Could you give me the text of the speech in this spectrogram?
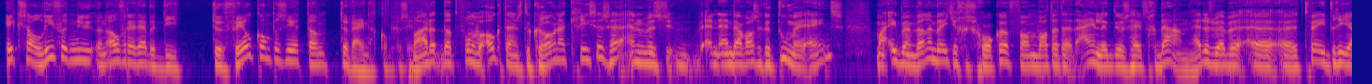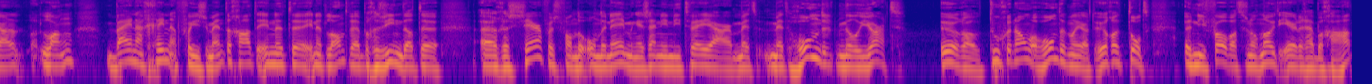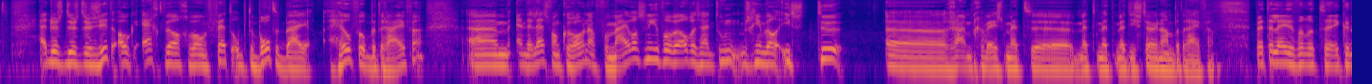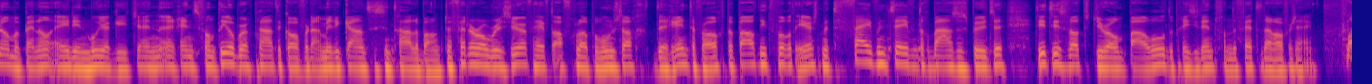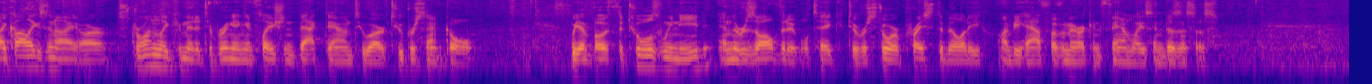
Ik zou liever nu een overheid hebben die te veel compenseert dan te weinig compenseert. Maar dat, dat vonden we ook tijdens de coronacrisis. Hè? En, we, en, en daar was ik het toen mee eens. Maar ik ben wel een beetje geschrokken van wat het uiteindelijk dus heeft gedaan. Hè? Dus we hebben uh, twee, drie jaar lang bijna geen faillissementen gehad in het, uh, in het land. We hebben gezien dat de reserves van de ondernemingen zijn in die twee jaar met, met 100 miljard euro toegenomen. 100 miljard euro tot een niveau wat ze nog nooit eerder hebben gehad. dus, dus er zit ook echt wel gewoon vet op de botten bij heel veel bedrijven. Um, en de les van corona voor mij was in ieder geval wel... we zijn toen misschien wel iets te uh, ruim geweest met, uh, met, met, met die steun aan bedrijven. Met de leden van het economenpanel, Edin Mujagic en Rens van Tilburg, praat ik over de Amerikaanse centrale bank. De Federal Reserve heeft afgelopen woensdag de rente verhoogd. Bepaald niet voor het eerst met 75 basispunten. Dit is wat Jerome Powell, de president van de Fed, daarover zei. My colleagues and I are strongly committed to bringing inflation back down to our 2% goal. We have both the tools we need and the resolve that it will take to restore price stability on behalf of American families and businesses.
